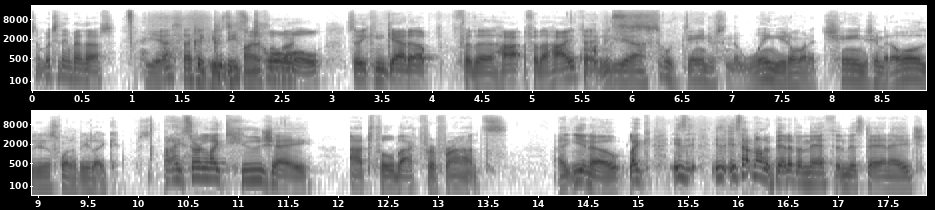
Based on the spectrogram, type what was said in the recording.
Do- What do you think about that? Yes, I think he'd Because be he's fine. at fullback. tall, so he can get up for the high, for the high things. Yeah. So dangerous in the wing. You don't want to change him at all. You just want to be like, But I sort of liked Huget at fullback for France. Uh, you know, like is, is is that not a bit of a myth in this day and age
